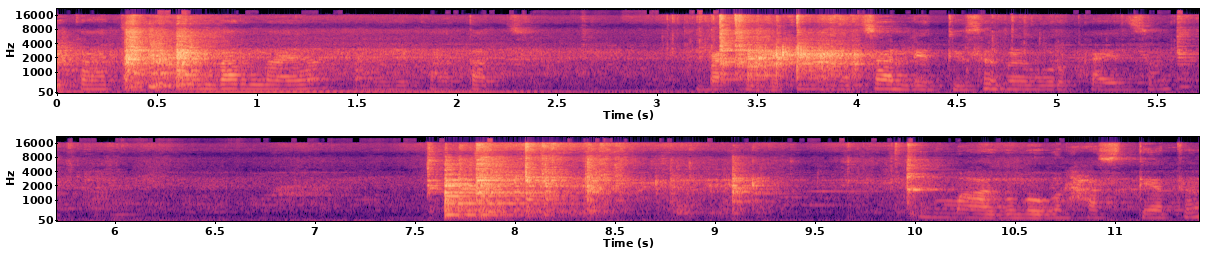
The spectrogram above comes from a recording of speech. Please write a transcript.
एका हातात फोन धरलाय आणि एका हातात बाकीचे कामं चालले ते सगळं उरकायचं. मागं बघून हसते आता.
